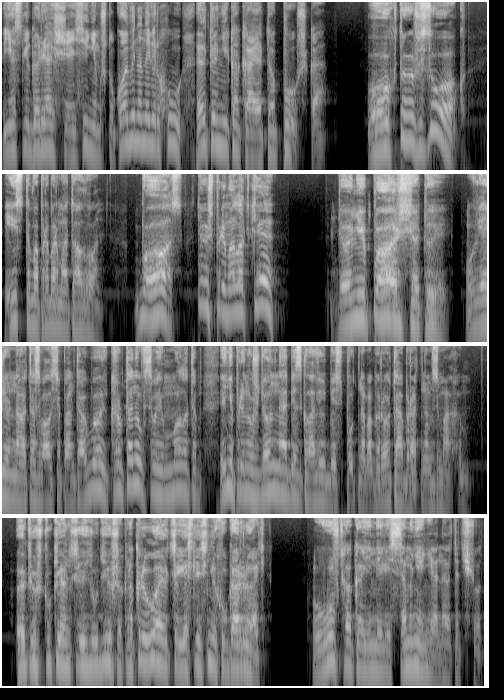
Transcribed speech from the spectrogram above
если горящая синим штуковина наверху — это не какая-то пушка. «Ух ты ж, Зок!» — истово пробормотал он. «Босс, ты ж при молотке?» «Да не парься ты!» — уверенно отозвался Пантобой, крутанув своим молотом и непринужденно обезглавив беспутного грота обратным взмахом. «Эти штукенцы юдишек накрываются, если с них угорать!» У Уфтхака имелись сомнения на этот счет.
